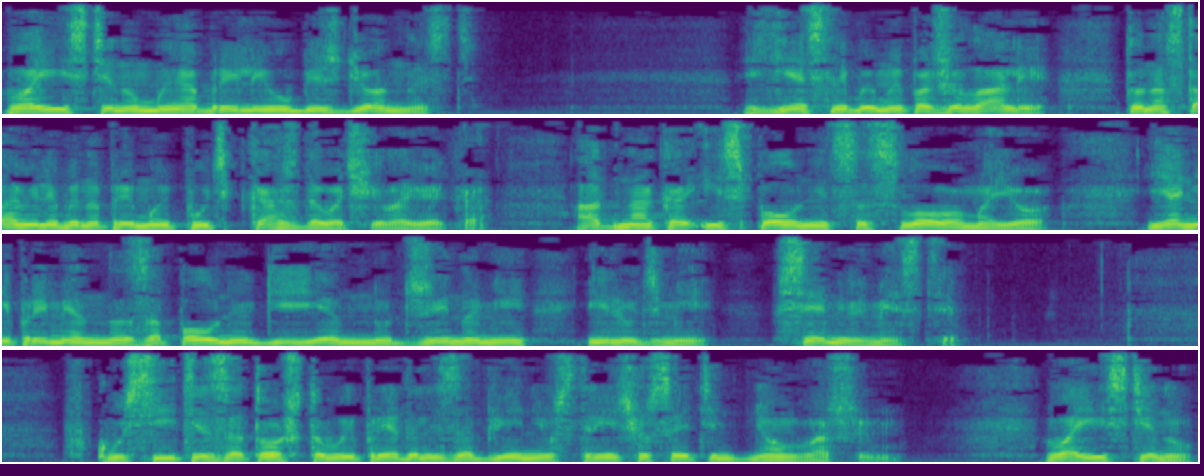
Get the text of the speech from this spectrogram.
Воистину мы обрели убежденность. Если бы мы пожелали, то наставили бы на прямой путь каждого человека. Однако исполнится слово мое. Я непременно заполню гиенну джинами и людьми, всеми вместе. Вкусите за то, что вы предали забвению встречу с этим днем вашим. Воистину,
